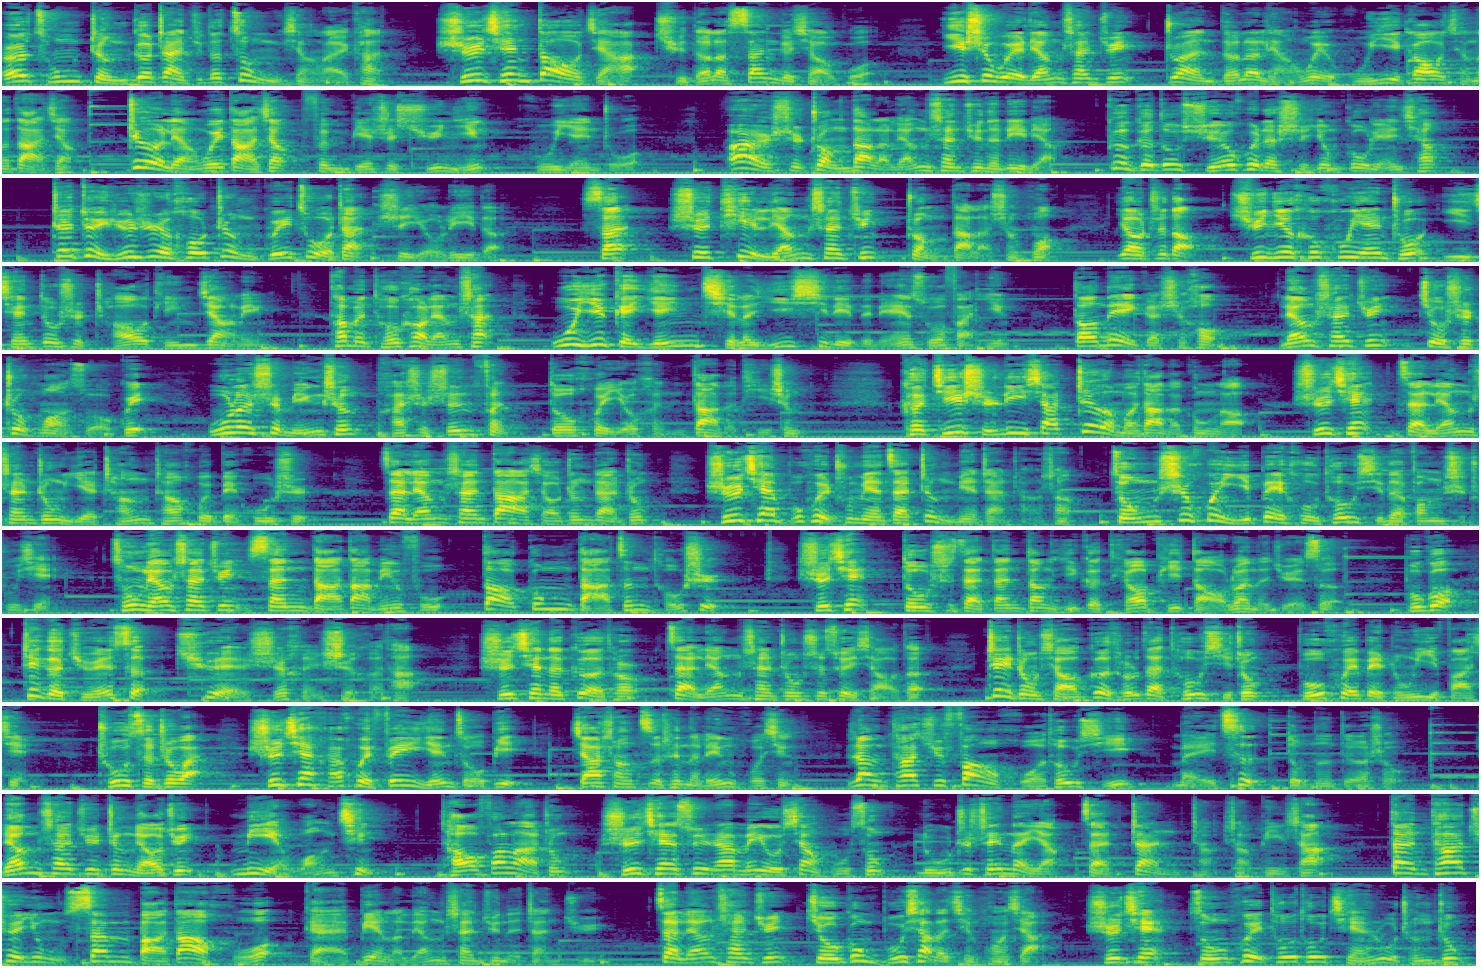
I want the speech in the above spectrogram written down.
而从整个战局的纵向来看，石谦盗甲取得了三个效果：一是为梁山军赚得了两位武艺高强的大将，这两位大将分别是徐宁、呼延灼；二是壮大了梁山军的力量，个个都学会了使用钩镰枪，这对于日后正规作战是有利的；三是替梁山军壮大了声望。要知道，徐宁和呼延灼以前都是朝廷将领，他们投靠梁山，无疑给引起了一系列的连锁反应。到那个时候，梁山军就是众望所归，无论是名声还是身份，都会有很大的提升。可即使立下这么大的功劳，石谦在梁山中也常常会被忽视。在梁山大小征战中，石谦不会出面在正面战场上，总是会以背后偷袭的方式出现。从梁山军三打大名府到攻打曾头市，石谦都是在担当一个调皮捣乱的角色。不过，这个角色确实很适合他。石谦的个头在梁山中是最小的，这种小个头在偷袭中不会被容易发现。除此之外，石谦还会飞檐走壁，加上自身的灵活性，让他去放火偷袭，每次都能得手。梁山军征辽军灭王庆。讨方腊中，石谦虽然没有像武松、鲁智深那样在战场上拼杀，但他却用三把大火改变了梁山军的战局。在梁山军久攻不下的情况下，石谦总会偷偷潜入城中，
